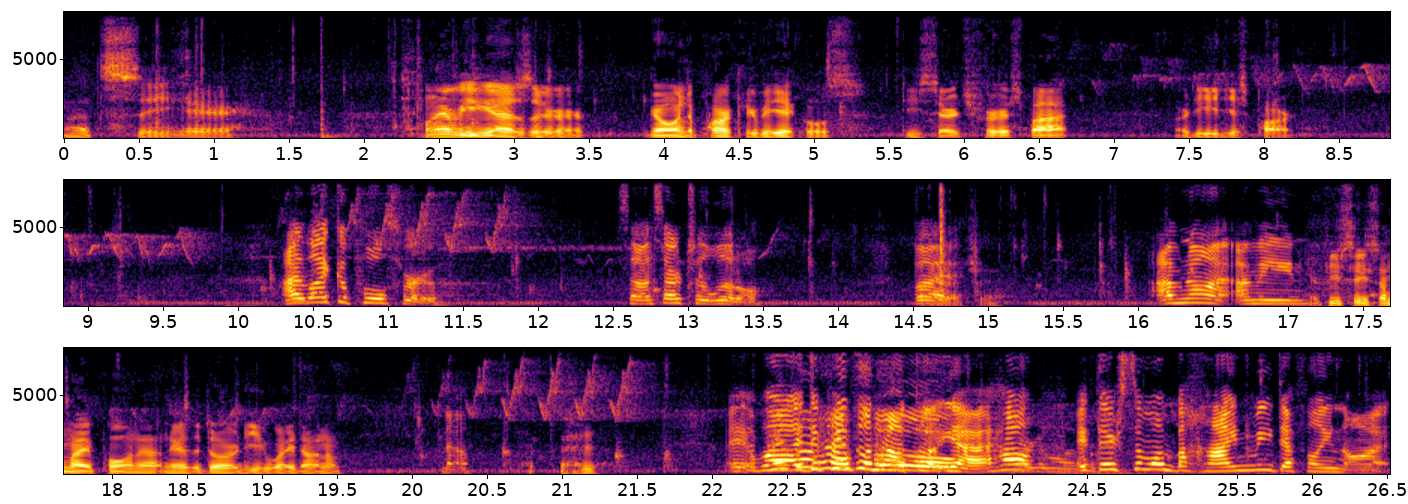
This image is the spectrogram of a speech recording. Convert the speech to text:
Let's see here. Whenever you guys are going to park your vehicles, do you search for a spot or do you just park? I like a pull through, so I search a little. But Gotcha. I'm not. I mean, If you see somebody pulling out near the door, do you wait on them? no. It, well, it on depends how on how. Close, yeah, how. If there's someone behind me, definitely not.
